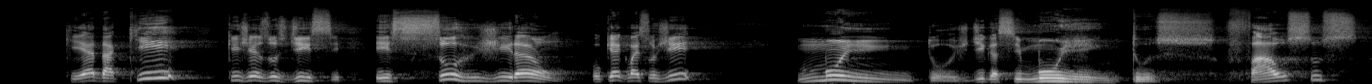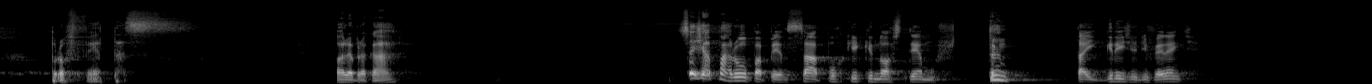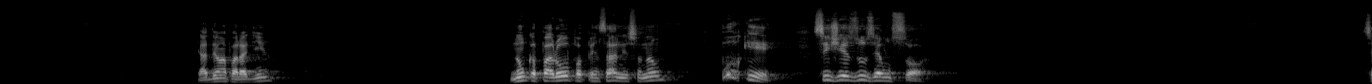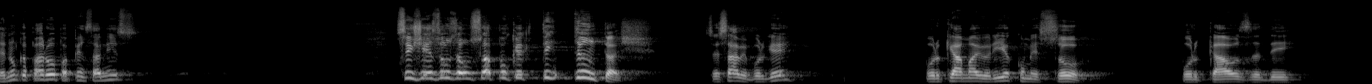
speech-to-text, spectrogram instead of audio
que é daqui que Jesus disse: e surgirão. O que é que vai surgir? Muitos, diga-se muitos, falsos profetas. Olha para cá. Você já parou para pensar por que, que nós temos tanta igreja diferente? Já deu uma paradinha? Nunca parou para pensar nisso, não? Por quê? Se Jesus é um só. Você nunca parou para pensar nisso? Se Jesus é um só, por que tem tantas? Você sabe por quê? Porque a maioria começou por causa de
